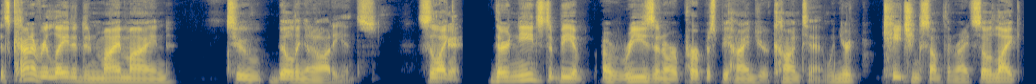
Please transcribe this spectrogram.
it's kind of related in my mind to building an audience. So like okay. there needs to be a, a reason or a purpose behind your content when you're teaching something, right? So like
